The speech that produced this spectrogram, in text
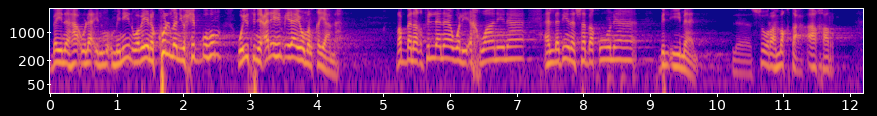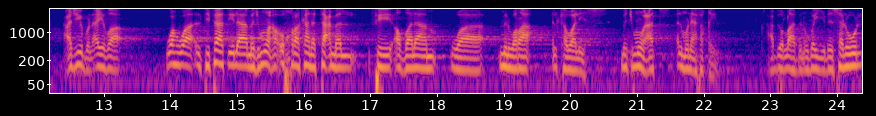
بين هؤلاء المؤمنين وبين كل من يحبهم ويثني عليهم إلى يوم القيامة. ربنا اغفر لنا ولإخواننا الذين سبقونا بالإيمان. السوره مقطع آخر عجيب أيضا وهو التفات إلى مجموعة أخرى كانت تعمل في الظلام ومن وراء الكواليس. مجموعة المنافقين. عبد الله بن أبي بن سلول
